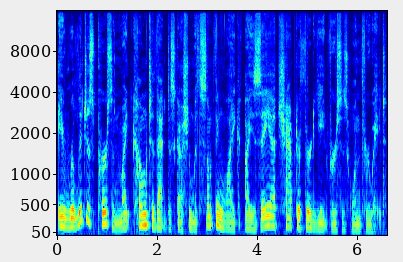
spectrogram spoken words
A religious person might come to that discussion with something like Isaiah chapter 38, verses 1 through 8.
